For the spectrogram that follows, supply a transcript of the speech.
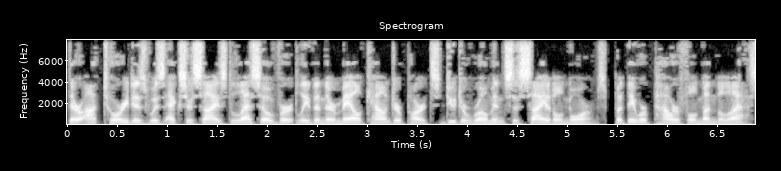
Their auctoritas was exercised less overtly than their male counterparts due to Roman societal norms, but they were powerful nonetheless.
